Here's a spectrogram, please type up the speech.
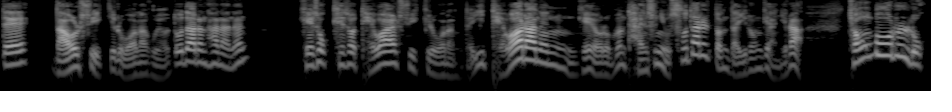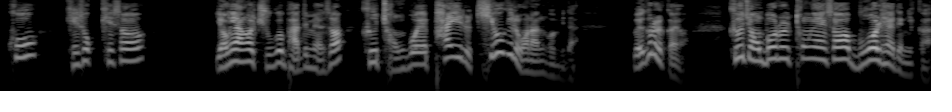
때 나올 수 있기를 원하고요. 또 다른 하나는 계속해서 대화할 수 있기를 원합니다. 이 대화라는 게 여러분 단순히 수다를 떤다 이런 게 아니라 정보를 놓고 계속해서 영향을 주고받으면서 그 정보의 파일을 키우기를 원하는 겁니다. 왜 그럴까요? 그 정보를 통해서 무엇을 해야 됩니까?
